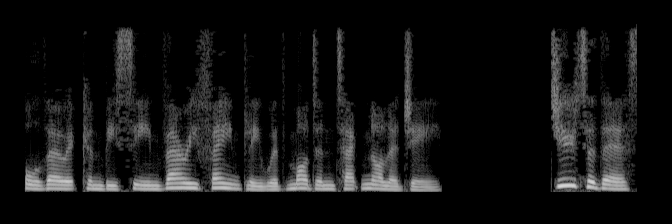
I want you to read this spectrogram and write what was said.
although it can be seen very faintly with modern technology. Due to this,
